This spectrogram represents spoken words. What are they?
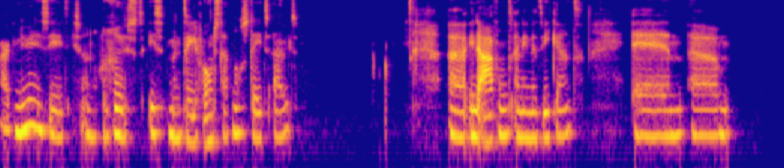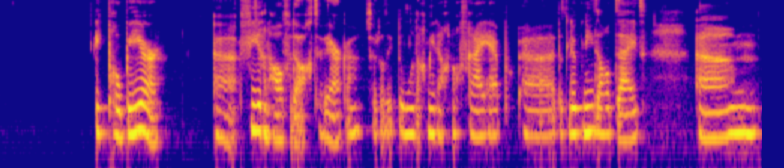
Waar ik nu in zit, is een rust. Is, mijn telefoon staat nog steeds uit. Uh, in de avond en in het weekend. En um, ik probeer uh, vier en dag te werken, zodat ik donderdagmiddag nog vrij heb. Uh, dat lukt niet altijd. Um,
